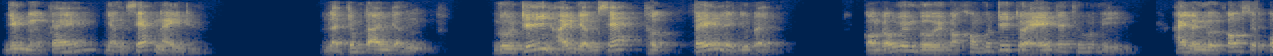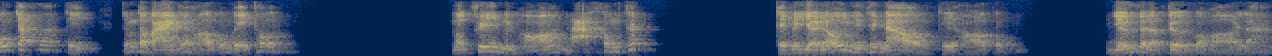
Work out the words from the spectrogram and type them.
nhưng mà cái nhận xét này là chúng ta nhận người trí hãy nhận xét thực tế là như vậy. Còn đối với người mà không có trí tuệ đó thưa quý vị hay là người có sự cố chấp đó, thì chúng ta bàn với họ cũng vậy thôi. Mà khi mình họ đã không thích thì bây giờ nói như thế nào thì họ cũng giữ cái lập trường của họ là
